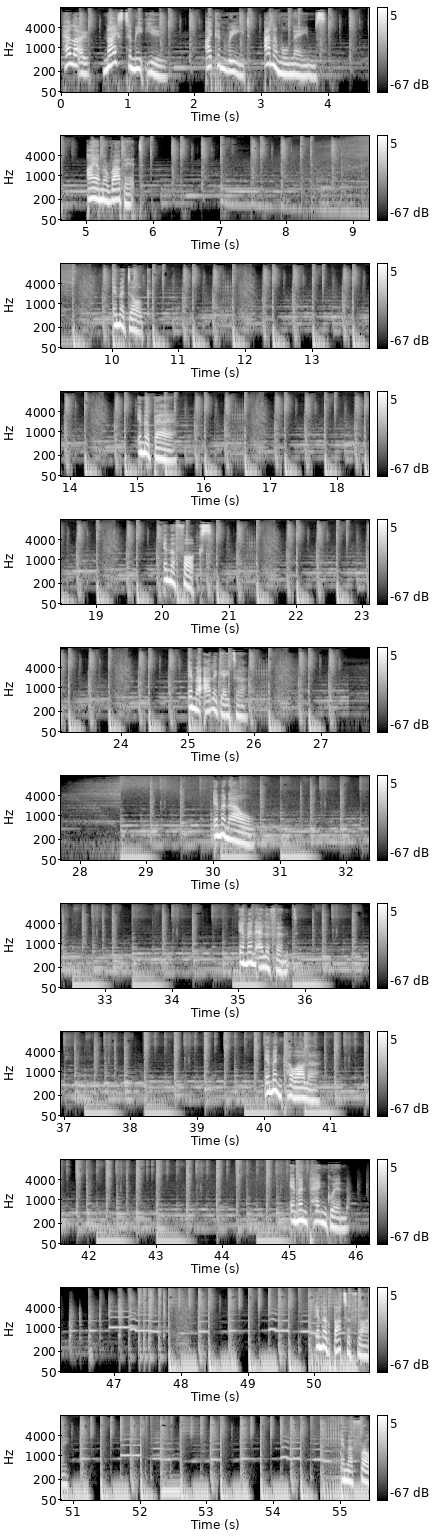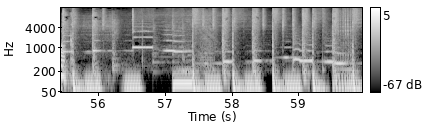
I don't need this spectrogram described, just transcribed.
Hello, nice to meet you. I can read animal names. I am a rabbit. I'm a dog. I'm a bear. I'm a fox. I'm a alligator. I'm an owl. I'm an elephant. I'm an koala. I'm an penguin. I'm a butterfly. I'm a frog.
